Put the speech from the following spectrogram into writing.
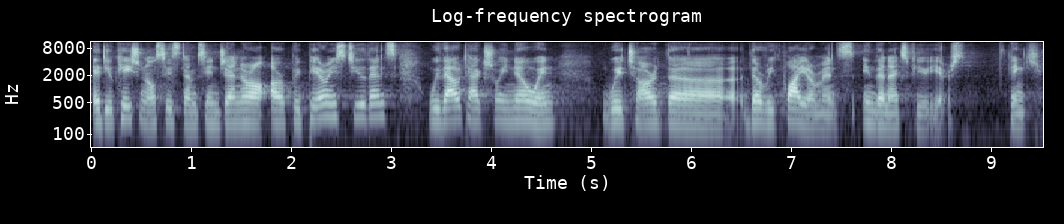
educational systems in general are preparing students without actually knowing which are the, the requirements in the next few years. Thank you.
